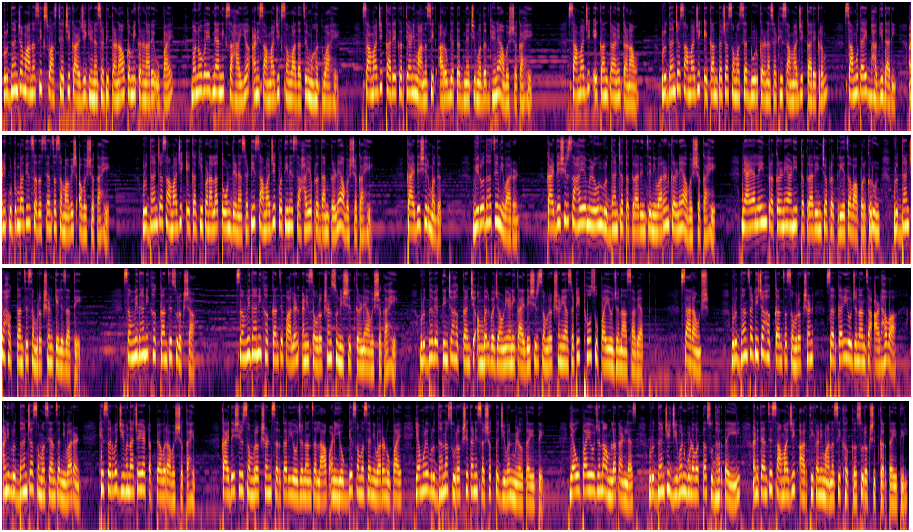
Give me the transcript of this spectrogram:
वृद्धांच्या मानसिक स्वास्थ्याची काळजी घेण्यासाठी तणाव कमी करणारे उपाय मनोवैज्ञानिक सहाय्य आणि सामाजिक संवादाचे महत्त्व आहे. सामाजिक कार्यकर्ते आणि मानसिक आरोग्य तज्ज्ञाची मदत घेणे आवश्यक आहे. सामाजिक एकांत आणि तणाव. वृद्धांच्या सामाजिक एकांताच्या समस्या दूर करण्यासाठी सामाजिक कार्यक्रम सामुदायिक भागीदारी आणि कुटुंबातील सदस्यांचा समावेश आवश्यक आहे. वृद्धांच्या सामाजिक एकाकीपणाला तोंड देण्यासाठी सामाजिक वतीने सहाय्य प्रदान करणे आवश्यक आहे. कायदेशीर मदत. विरोधाचे निवारण. कायदेशीर सहाय्य मिळवून वृद्धांच्या तक्रारींचे निवारण करणे आवश्यक आहे. न्यायालयीन प्रकरणे आणि तक्रारींच्या प्रक्रियेचा वापर करून वृद्धांच्या हक्कांचे संरक्षण केले जाते. संविधानिक हक्कांचे सुरक्षा. संविधानिक हक्कांचे पालन आणि संरक्षण सुनिश्चित करणे आवश्यक आहे. वृद्ध व्यक्तींच्या हक्कांची अंमलबजावणी आणि कायदेशीर संरक्षण यासाठी ठोस उपाययोजना असाव्यात. सारांश. वृद्धांसाठीच्या हक्कांचं संरक्षण सरकारी योजनांचा आढावा आणि वृद्धांच्या समस्यांचं निवारण हे सर्व जीवनाच्या या टप्प्यावर आवश्यक आहेत. कायदेशीर संरक्षण सरकारी योजनांचा लाभ आणि योग्य समस्या निवारण उपाय यामुळे वृद्धांना सुरक्षित आणि सशक्त जीवन मिळवता येते. या उपाययोजना अंमलात आणल्यास वृद्धांची जीवन गुणवत्ता सुधारता येईल आणि त्यांचे सामाजिक आर्थिक आणि मानसिक हक्क सुरक्षित करता येतील.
